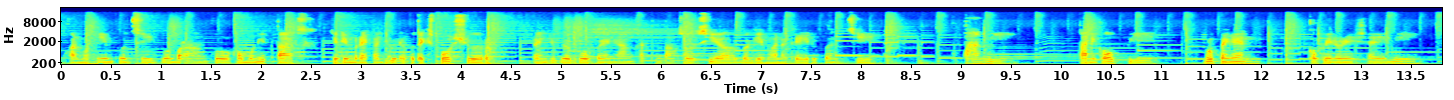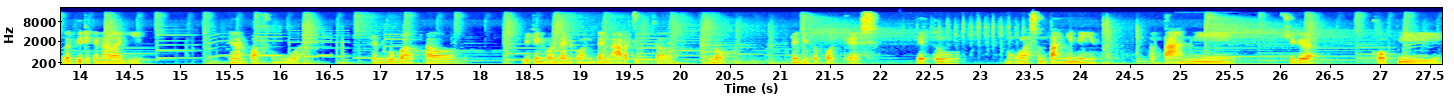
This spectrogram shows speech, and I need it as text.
bukan menghimpun sih gue merangkul komunitas. Jadi mereka juga dapat exposure dan juga gue pengen ngangkat tentang sosial bagaimana kehidupan si petani petani kopi gue pengen kopi Indonesia ini lebih dikenal lagi dengan platform gue dan gue bakal bikin konten-konten artikel, blog, dan juga podcast itu mengulas tentang ini gitu. petani, juga kopi,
